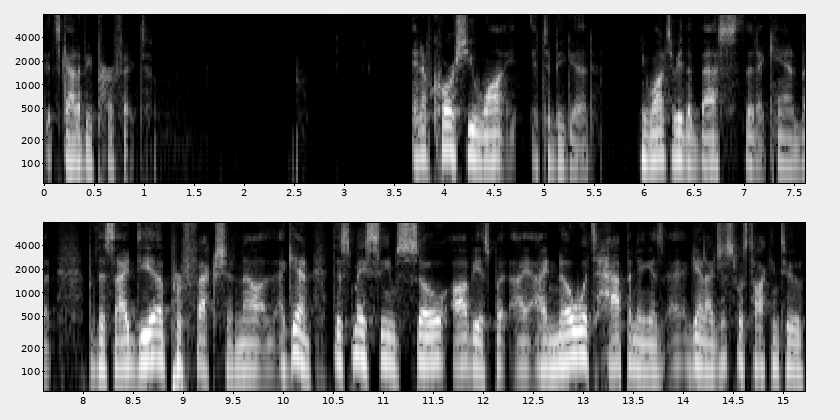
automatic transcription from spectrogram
it's got to be perfect. And of course, you want it to be good. You want to be the best that it can, but but this idea of perfection. Now, again, this may seem so obvious, but I, I know what's happening is again. I just was talking to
